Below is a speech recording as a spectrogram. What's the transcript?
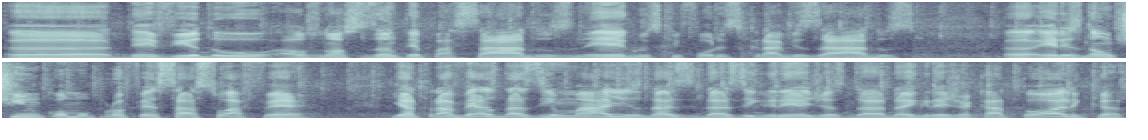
uh, devido aos nossos antepassados negros que foram escravizados, uh, eles não tinham como professar sua fé. E através das imagens das, das igrejas, da, da igreja católica,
